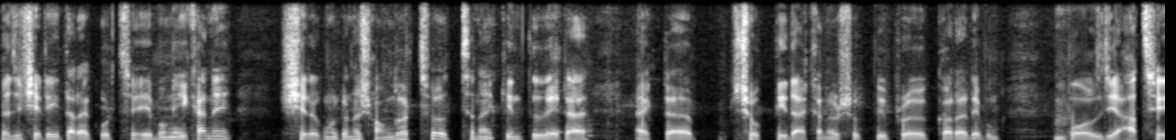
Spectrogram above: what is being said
কাজে সেটাই তারা করছে। এবং এখানে সেরকম কোনো সংঘর্ষ হচ্ছে না, কিন্তু এটা একটা শক্তি দেখানোর শক্তি প্রয়োগ করার এবং বল যে আছে,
